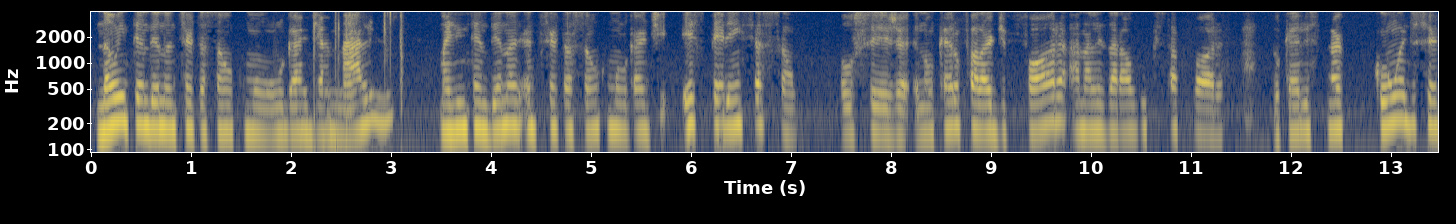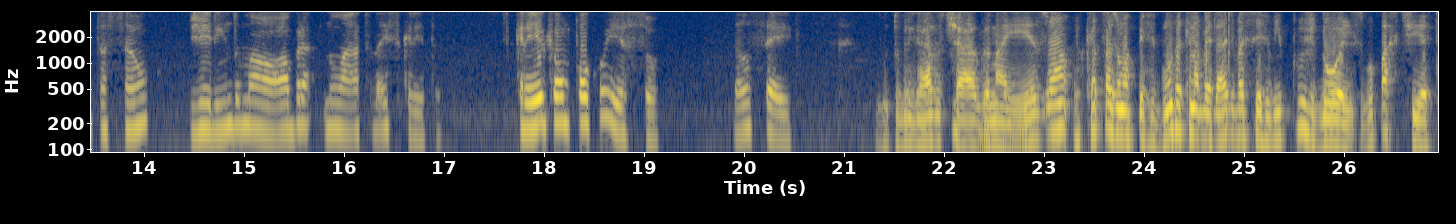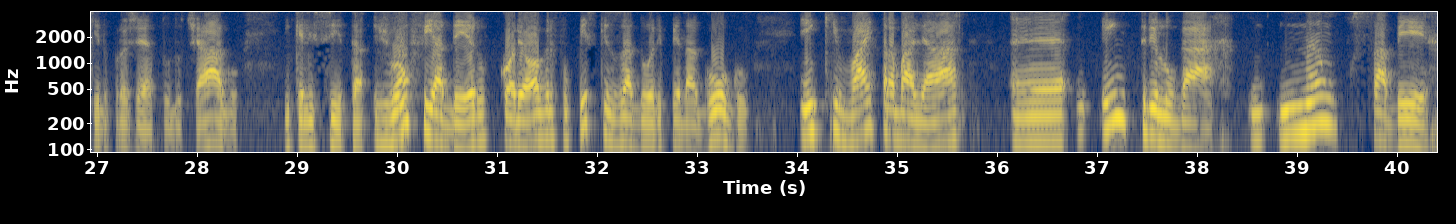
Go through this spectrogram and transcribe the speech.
Não entendendo a dissertação como um lugar de análise, mas entendendo a dissertação como um lugar de experienciação. Ou seja, eu não quero falar de fora, analisar algo que está fora. Eu quero estar com a dissertação gerindo uma obra no ato da escrita. Creio que é um pouco isso. Não sei. Muito obrigado, Thiago e Maesa. Eu quero fazer uma pergunta que, na verdade, vai servir para os dois. Vou partir aqui do projeto do Thiago, em que ele cita João Fiadeiro, coreógrafo, pesquisador e pedagogo, em que vai trabalhar é, o entre lugar, o não saber,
